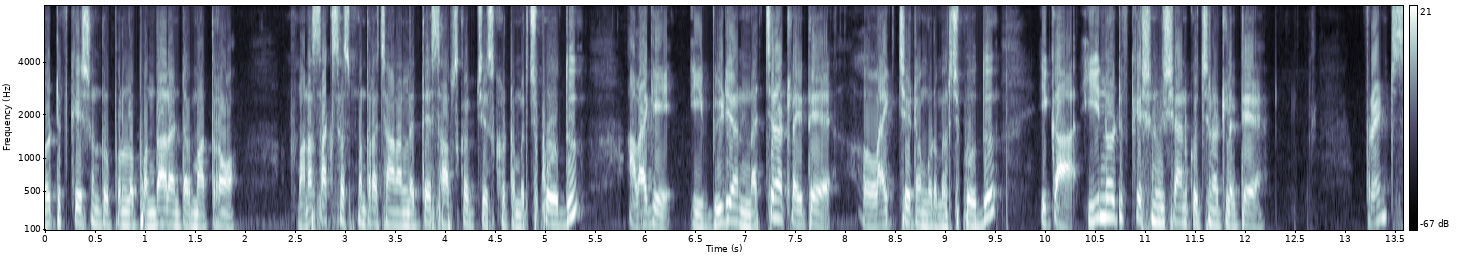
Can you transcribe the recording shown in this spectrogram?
నోటిఫికేషన్ రూపంలో పొందాలంటే మాత్రం మన సక్సెస్ మంత్ర ఛానల్ అయితే సబ్స్క్రైబ్ చేసుకోవటం మర్చిపోవద్దు. అలాగే ఈ వీడియో నచ్చినట్లయితే లైక్ చేయడం కూడా మర్చిపోవద్దు. ఇక ఈ నోటిఫికేషన్ విషయానికి వచ్చినట్లయితే ఫ్రెండ్స్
